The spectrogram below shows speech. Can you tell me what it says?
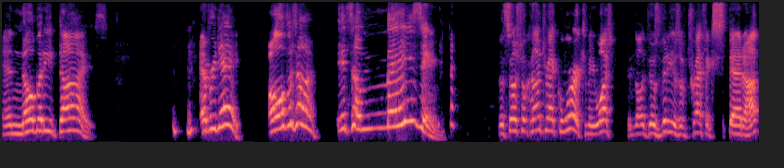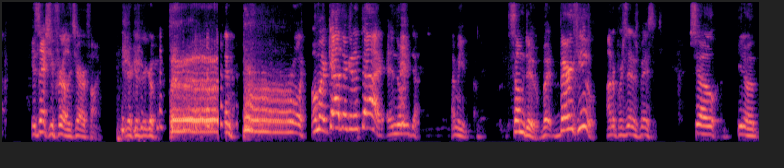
and nobody dies every day, all the time. It's amazing. the social contract works. I mean, watch those videos of traffic sped up. It's actually fairly terrifying. You know, they go and oh my god, they're gonna die, and nobody dies. I mean, some do, but very few on a percentage basis. So you know,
